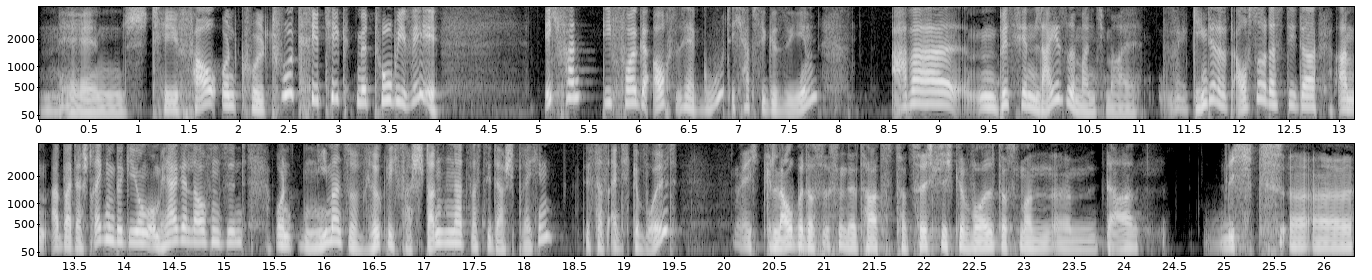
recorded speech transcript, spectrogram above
Mensch, TV und Kulturkritik mit Tobi W. Ich fand die Folge auch sehr gut. Ich habe sie gesehen, aber ein bisschen leise manchmal. Ging dir das auch so, dass die da am, bei der Streckenbegehung umhergelaufen sind und niemand so wirklich verstanden hat, was die da sprechen? Ist das eigentlich gewollt? Ich glaube, das ist in der Tat tatsächlich gewollt, dass man ähm, da nicht äh, äh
